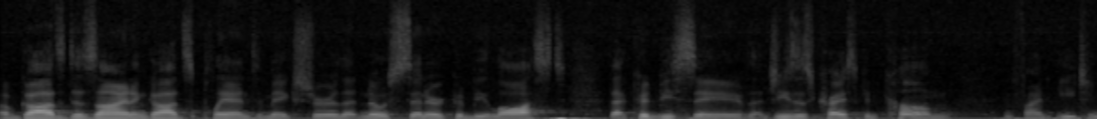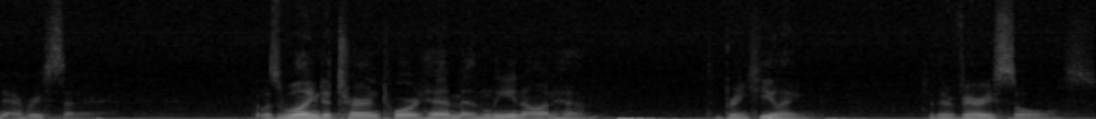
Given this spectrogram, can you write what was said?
of God's design and God's plan to make sure that no sinner could be lost, that could be saved, that Jesus Christ could come and find each and every sinner that was willing to turn toward him and lean on him to bring healing to their very souls.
